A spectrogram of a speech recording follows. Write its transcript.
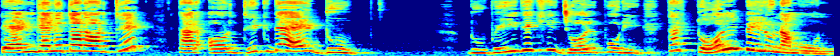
ট্যান গেল তার অর্ধেক তার অর্ধেক দেয় ডুব। ডুবেই দেখি জল পড়ি, তার তল পেল না মন।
